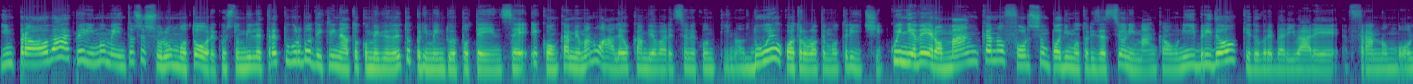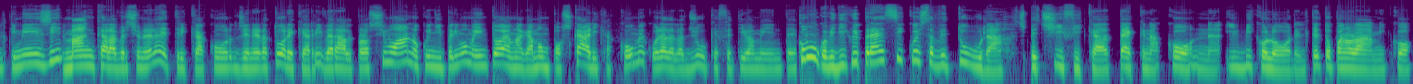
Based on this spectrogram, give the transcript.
in prova. Per il momento c'è solo un motore, questo 1.3 turbo declinato come vi ho detto prima in due potenze e con cambio manuale o cambio a variazione continua, due o quattro ruote motrici. Quindi è vero, mancano forse un po' di motorizzazioni, manca un ibrido che dovrebbe arrivare fra non molti mesi, manca la versione elettrica con generatore che arriverà il prossimo anno, quindi per il momento è una gamma un po' scarica come quella della Juke effettivamente. Comunque vi dico i prezzi prezzi questa vettura specifica Tecna con il bicolore, il tetto panoramico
